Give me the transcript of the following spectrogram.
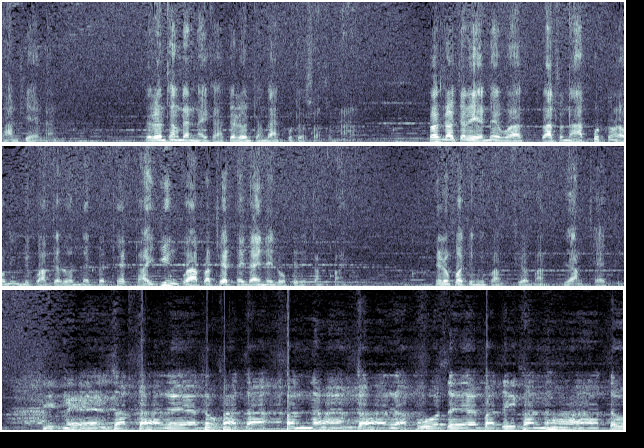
ถานที่แห่งนั้น เจริญทางด้านไหนครับเจริญทางด้านพุทธศาสนา เพราะเราจะเห็นได้ว่าศาสนาพุทธของเรานี่มีความเจริญในประเทศไทยยิ่งกว่าประเทศใดๆในโลกที่ได้ตั้งไปนี่หลวงพ่อจึงมีความเชื่อมั่นอย่างแท้จริง สิเมสักกะเลทุขตะปันนาการะภูเตปฏิคันหาตุ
